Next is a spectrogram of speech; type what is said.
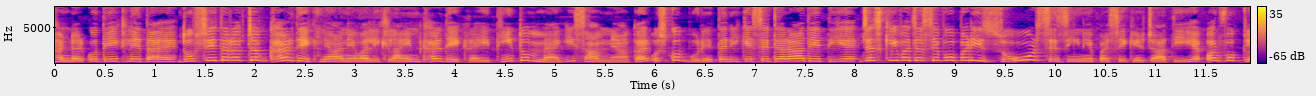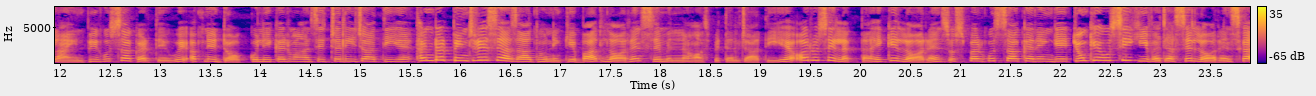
थंडर को देख लेता है। दूसरी तरफ़ जब घर देखने आने वाली क्लाइंट घर देख रही थी तो मैगी सामने आकर उसको बुरे तरीके से डरा देती है, जिसकी वजह से वो बड़ी ज़ोर से जीने पर से गिर जाती है और वो क्लाइंट भी गुस्सा करते हुए अपने डॉग को लेकर वहाँ से चली जाती है। थंडर पिंजरे से आज़ाद होने के बाद लॉरेंस से मिलने हॉस्पिटल जाती है और उसे लगता है कि लॉरेंस उस पर गुस्सा करेंगे, क्योंकि उसी की वजह से लॉरेंस का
